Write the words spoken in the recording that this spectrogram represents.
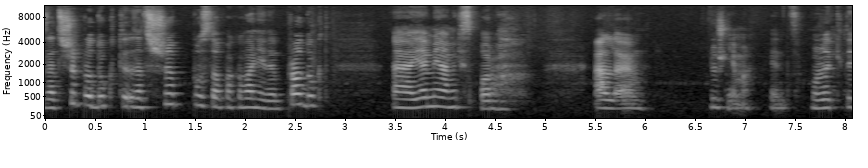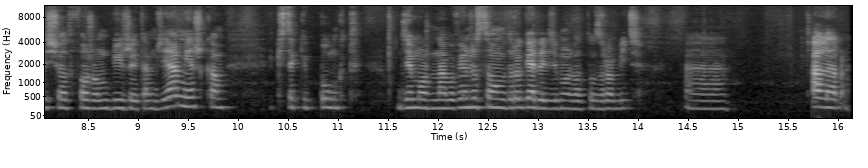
za trzy produkty, za trzy puste opakowania jeden produkt. E, ja miałam ich sporo, ale już nie ma, więc może kiedyś się otworzą bliżej tam, gdzie ja mieszkam, jakiś taki punkt, gdzie można, bo wiem, że są drogerie, gdzie można to zrobić. E, ale dobra,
